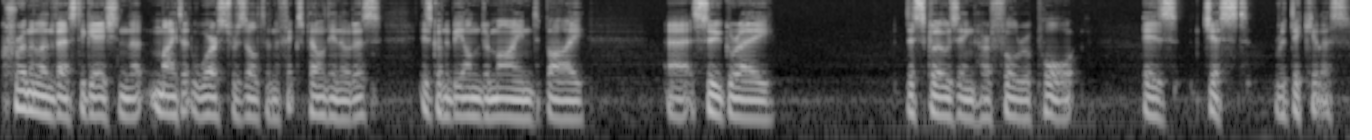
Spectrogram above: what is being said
criminal investigation that might at worst result in a fixed penalty notice is going to be undermined by uh, Sue Gray disclosing her full report is just ridiculous.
